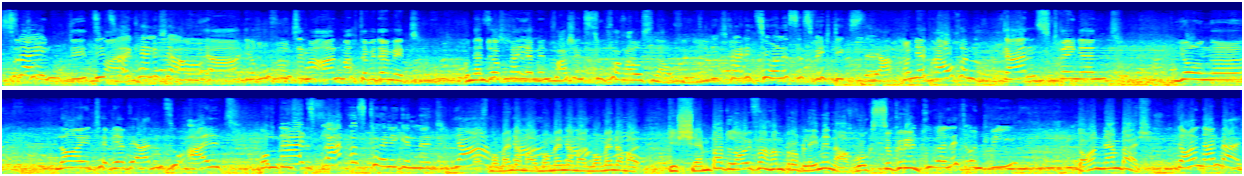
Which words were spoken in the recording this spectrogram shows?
was zu zwei, tun. die zwei kenne ich ja auch. Ja, die rufen uns immer an, macht er wieder mit. Und dann dürfen wir hier mit dem Faschingszug vorauslaufen. Ne? Die Tradition ist das Wichtigste. Ja, und wir brauchen ganz dringend junge Leute. Wir werden zu alt, um Ich war als. Bratwurstkönigin mit. Ja, Moment ja, einmal, Moment ja, einmal, Moment einmal. Die Schembadläufer haben Probleme, Nachwuchs zu kriegen. Natürlich, und wie? Don Nürnberg. Don Nürnberg.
